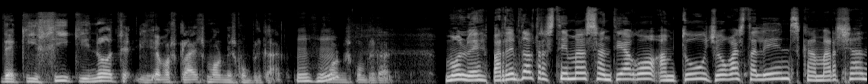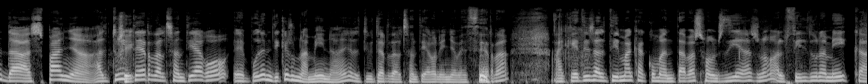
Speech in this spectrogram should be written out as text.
de qui sí, qui no... llavors, clar, és molt més complicat. Uh -huh. Molt més complicat. Molt bé, parlem d'altres temes, Santiago, amb tu, joves talents que marxen d'Espanya. El Twitter sí. del Santiago, eh, podem dir que és una mina, eh, el Twitter del Santiago Niño Becerra. Aquest és el tema que comentaves fa uns dies, no? el fill d'un amic que,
